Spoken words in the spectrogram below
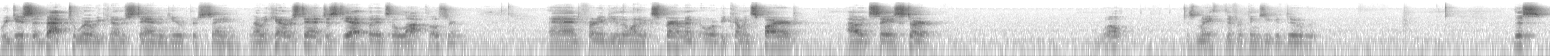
reduce it back to where we can understand and hear what they're saying. Now we can't understand it just yet, but it's a lot closer. And for any of you that want to experiment or become inspired, I would say start. Well, there's many different things you could do, but this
